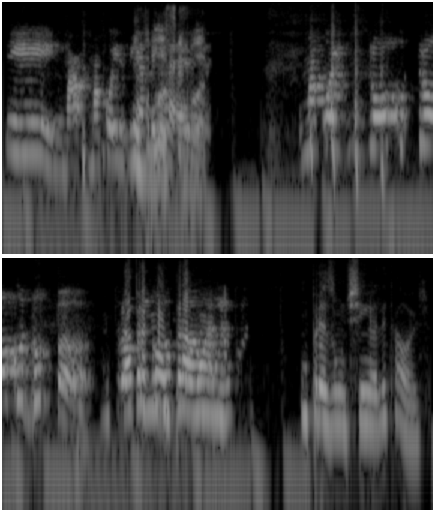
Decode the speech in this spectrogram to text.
Sim, uma, uma coisinha Um bem leve. simbólico. Uma coisa, um troco, troco do pão. Um Dá do comprar um, ali. Um presuntinho ali, tá ótimo.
